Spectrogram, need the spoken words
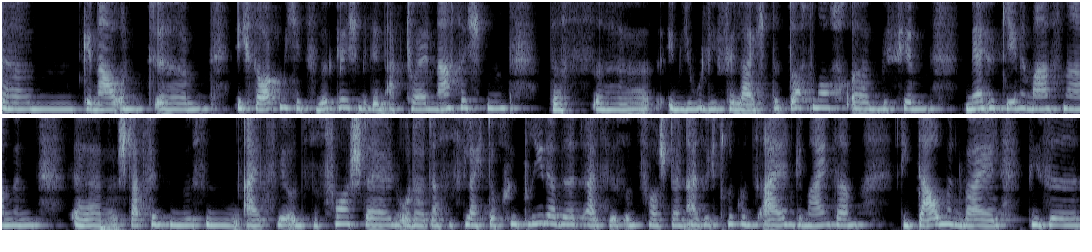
Ähm, genau, und ähm, ich sorge mich jetzt wirklich mit den aktuellen Nachrichten dass äh, im Juli vielleicht doch noch äh, ein bisschen mehr Hygienemaßnahmen äh, stattfinden müssen, als wir uns das vorstellen oder dass es vielleicht doch hybrider wird, als wir es uns vorstellen. Also ich drücke uns allen gemeinsam die Daumen, weil diese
